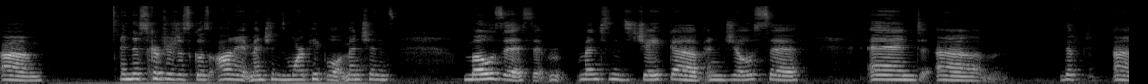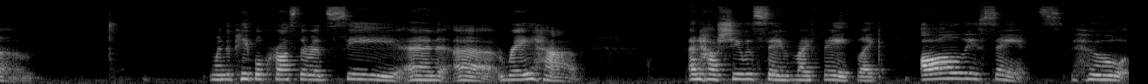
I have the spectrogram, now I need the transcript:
Um, and the scripture just goes on it mentions more people. It mentions Moses, it mentions Jacob and Joseph and um, the um, when the people crossed the Red Sea and uh, Rahab and how she was saved by faith, like all these saints who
